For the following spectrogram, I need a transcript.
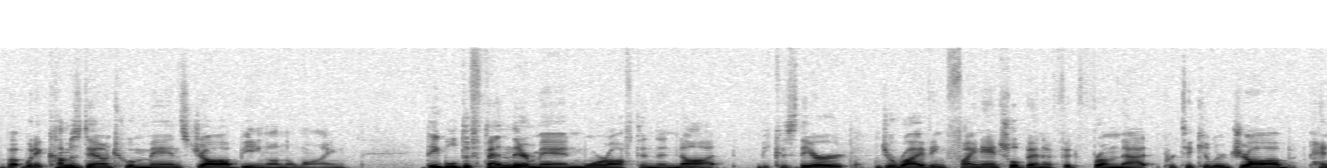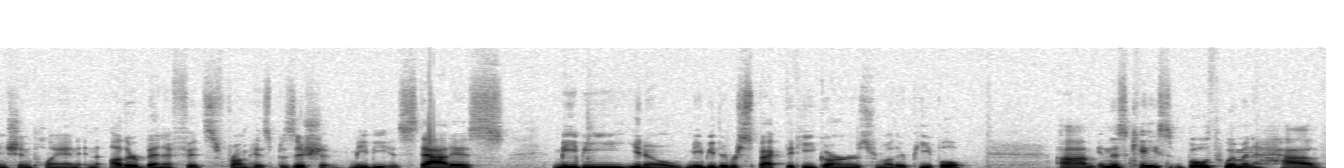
But when it comes down to a man's job being on the line, they will defend their man more often than not because they are deriving financial benefit from that particular job, pension plan, and other benefits from his position. Maybe his status, maybe you know maybe the respect that he garners from other people. Um, in this case, both women have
